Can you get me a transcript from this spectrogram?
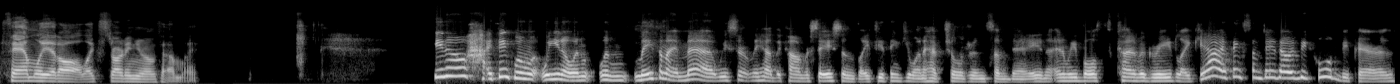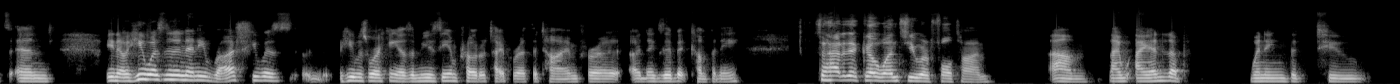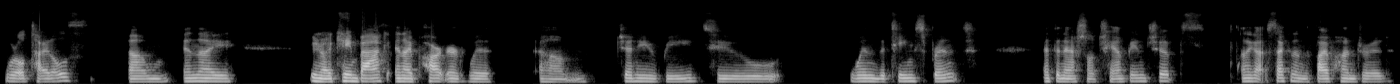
family at all, like starting your own family? You know, I think when you know when when Laith and I met, we certainly had the conversations like, "Do you think you want to have children someday?" And and we both kind of agreed, like, "Yeah, I think someday that would be cool to be parents." And you know, he wasn't in any rush. He was he was working as a museum prototyper at the time for a, an exhibit company, so how did it go once you were full time? Um, I, I ended up winning the two world titles, um, and I, you know, I came back and I partnered with um, Jennie Reed to win the team sprint at the national championships, and I got second in the 500.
